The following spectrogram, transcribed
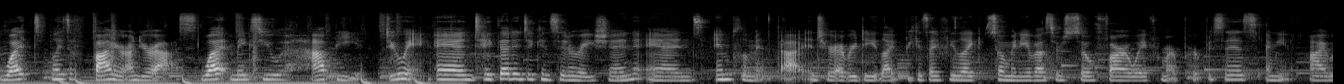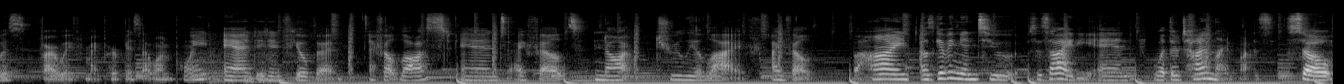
What lights a fire under your ass? What makes you happy doing? And take that into consideration and implement that into your everyday life because I feel like so many of us are so far away from our purposes. I mean, I was far away from my purpose at one point and it didn't feel good. I felt lost and I felt not truly alive. I felt behind. I was giving into society and what their timeline was. So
